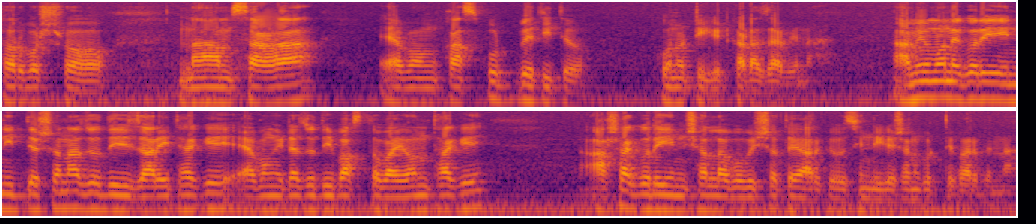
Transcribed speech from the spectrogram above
সর্বস্ব নাম ছাড়া এবং পাসপোর্ট ব্যতীত কোনো টিকিট কাটা যাবে না। আমি মনে করি এই নির্দেশনা যদি জারি থাকে এবং এটা যদি বাস্তবায়ন থাকে, আশা করি ইনশাল্লাহ ভবিষ্যতে আর কেউ সিন্ডিকেশন করতে পারবে না।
